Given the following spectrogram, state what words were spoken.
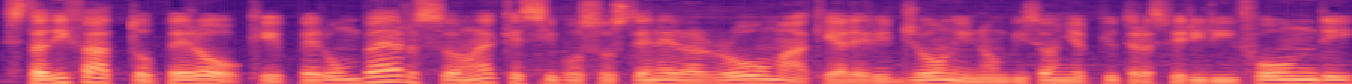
Sta di fatto però che per un verso non è che si può sostenere a Roma che alle regioni non bisogna più trasferire i fondi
